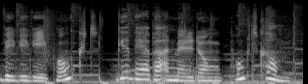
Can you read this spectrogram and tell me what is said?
www.gewerbeanmeldung.com.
